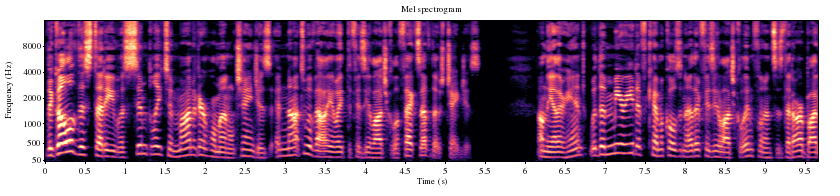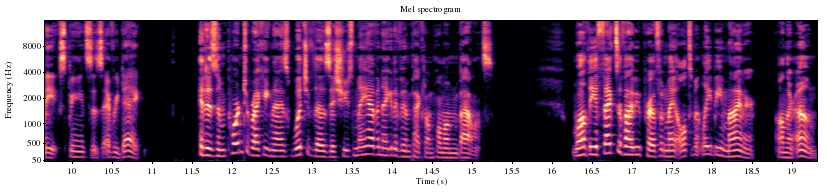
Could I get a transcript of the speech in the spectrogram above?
The goal of this study was simply to monitor hormonal changes and not to evaluate the physiological effects of those changes. On the other hand, with a myriad of chemicals and other physiological influences that our body experiences every day, it is important to recognize which of those issues may have a negative impact on hormone balance. While the effects of ibuprofen may ultimately be minor on their own,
